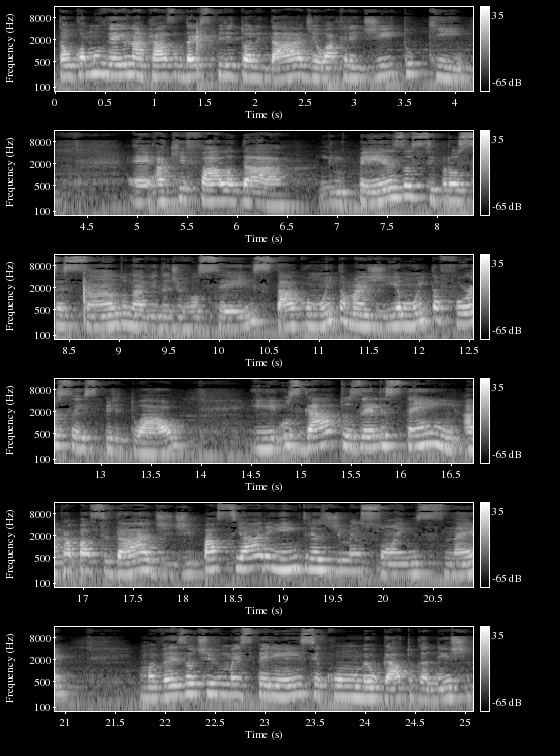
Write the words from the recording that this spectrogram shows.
Então, como veio na casa da espiritualidade, eu acredito que é, aqui fala da limpeza se processando na vida de vocês, tá? Com muita magia, muita força espiritual. E os gatos, eles têm a capacidade de passearem entre as dimensões, né? Uma vez eu tive uma experiência com o meu gato Ganesha,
